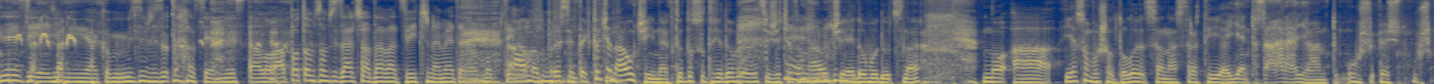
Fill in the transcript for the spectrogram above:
nie si jediný, ako myslím, že sa to asi aj nestalo. A potom som si začala dávať cvičné meter od lopty. No. Áno, presne, tak to ťa naučí inak. Toto sú tie dobré veci, že ťa to naučí aj do budúcna. No a ja som vošiel dole sa na straty a idem to zahrať, ja mám tu, už, vieš, už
